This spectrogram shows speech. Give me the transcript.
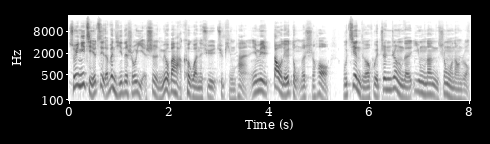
所以你解决自己的问题的时候，也是没有办法客观的去去评判，因为道理懂的时候，不见得会真正的应用到你生活当中。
